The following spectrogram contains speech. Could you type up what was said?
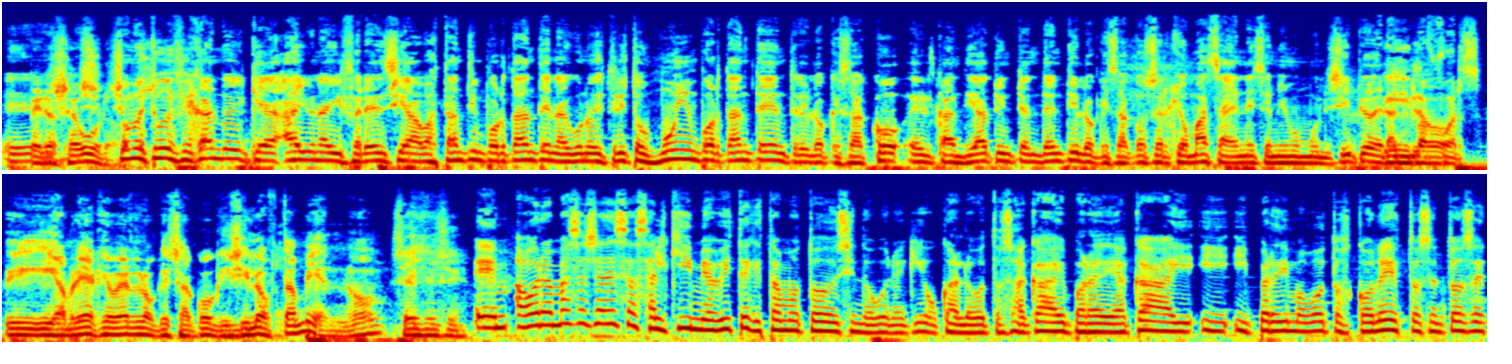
Eh, pero seguro. Yo me estuve fijando y que hay una diferencia bastante importante en algunos distritos, muy importante entre lo que sacó el candidato intendente y lo que sacó Sergio Massa en ese mismo municipio de la y, misma lo- fuerza. y habría que ver lo que sacó Kisilov también, ¿no? Sí, sí, sí. Eh, ahora, más allá de esas alquimias, viste que estamos todos diciendo, bueno, hay que buscar los votos acá y por ahí de acá, y, y- y perdimos votos con estos, entonces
